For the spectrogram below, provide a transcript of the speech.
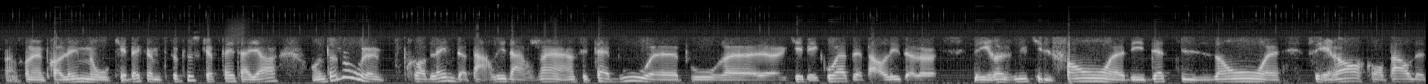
je pense qu'on a un problème au Québec un petit peu plus que peut-être ailleurs. On a toujours un problème de parler d'argent. Hein. C'est tabou euh, pour euh, un Québécois de parler de leur, des revenus qu'ils font, euh, des dettes qu'ils ont. c'est rare qu'on parle de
